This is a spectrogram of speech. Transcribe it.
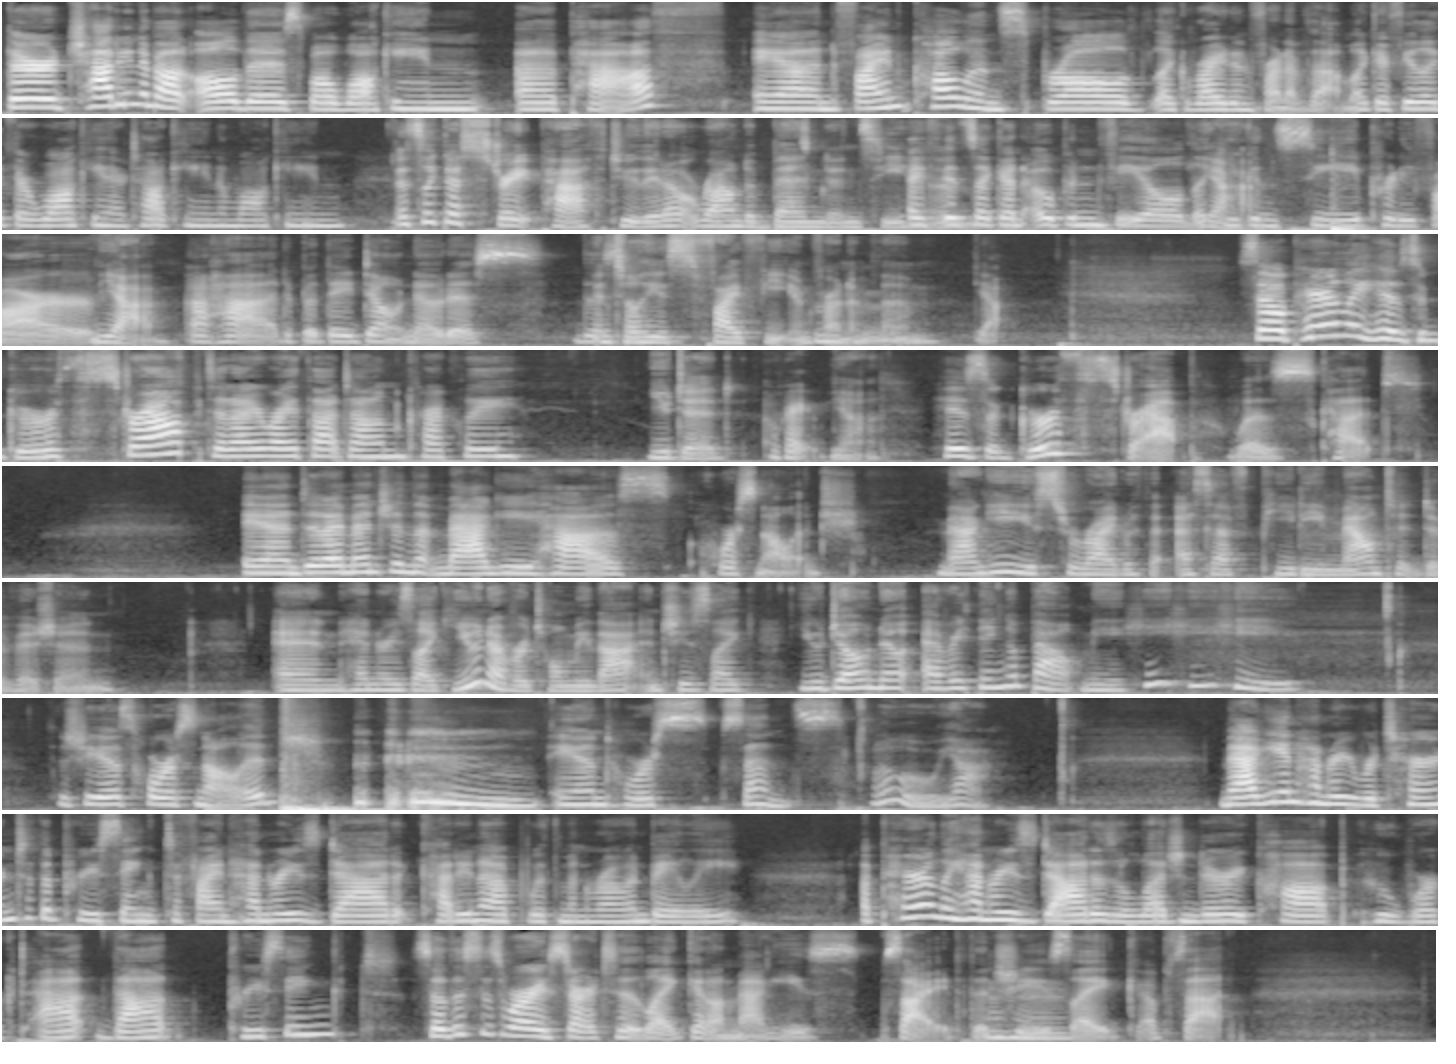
They're chatting about all this while walking a path and find Colin sprawled like right in front of them. Like I feel like they're walking, they're talking and walking. It's like a straight path too. They don't round a bend and see him. If it's like an open field, like Yeah. you can see pretty far yeah, ahead, but they don't notice this until he's five feet in front of mm-hmm. them. Yeah. So apparently his girth strap, did I write that down correctly? You did. Okay. Yeah. His girth strap was cut. And did I mention that Maggie has horse knowledge? Maggie used to ride with the SFPD mounted division. And Henry's like, You never told me that. And she's like, You don't know everything about me. Hee hee hee. So she has horse knowledge and horse sense. Oh, yeah. Maggie and Henry return to the precinct to find Henry's dad cutting up with Monroe and Bailey. Apparently, Henry's dad is a legendary cop who worked at that precinct. So this is where I start to like get on Maggie's side that she's like upset.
